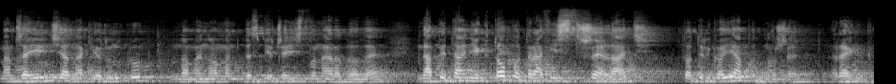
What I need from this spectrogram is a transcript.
Mam zajęcia na kierunku nomen omen bezpieczeństwo narodowe. Na pytanie, kto potrafi strzelać, to tylko ja podnoszę rękę.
